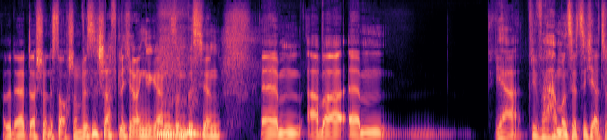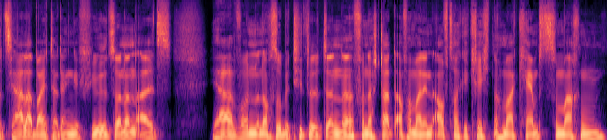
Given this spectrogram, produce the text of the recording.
Also der hat da schon, ist auch schon wissenschaftlich rangegangen so ein bisschen. ähm, aber ähm, ja, wir haben uns jetzt nicht als Sozialarbeiter dann gefühlt, sondern als, ja, wurden noch so betitelt dann, ne, von der Stadt auf einmal den Auftrag gekriegt, nochmal Camps zu machen.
